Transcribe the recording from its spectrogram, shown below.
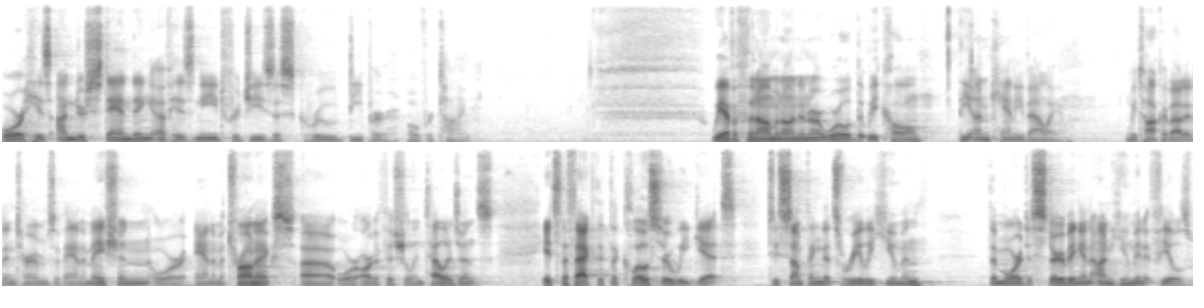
or his understanding of his need for Jesus grew deeper over time. We have a phenomenon in our world that we call the uncanny valley. We talk about it in terms of animation or animatronics uh, or artificial intelligence. It's the fact that the closer we get to something that's really human, the more disturbing and unhuman it feels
